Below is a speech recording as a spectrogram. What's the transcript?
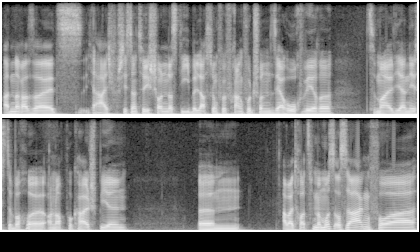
andererseits, ja, ich verstehe es natürlich schon, dass die Belastung für Frankfurt schon sehr hoch wäre. Zumal die ja nächste Woche auch noch Pokal spielen. Ähm, aber trotzdem, man muss auch sagen, vor,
